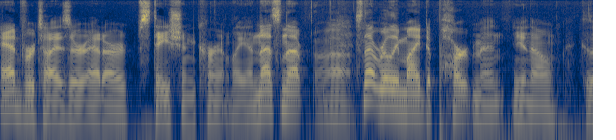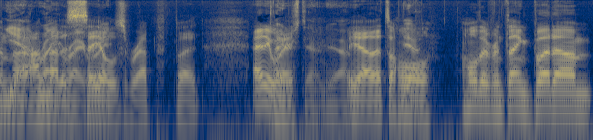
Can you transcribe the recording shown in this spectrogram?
advertiser at our station currently, and that's not Ah. it's not really my department, you know, because I'm Yeah, not I'm right, not a right, right. sales rep. But I anyway, understand. Yeah. yeah, that's a whole whole different thing. But um,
